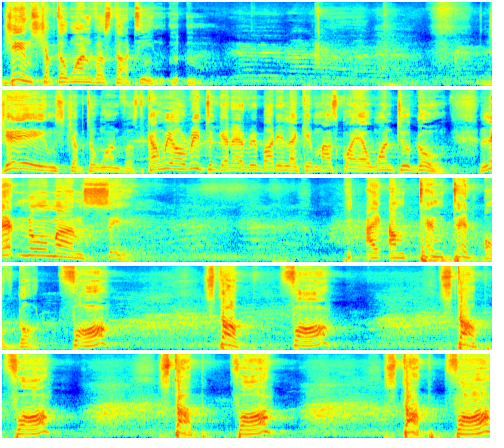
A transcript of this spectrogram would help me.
James chapter 1, verse 13. James chapter 1 verse. Can we all read together everybody like a mass choir? One, two, go. Let no man say, I am tempted of God. For, stop, for, stop, for, stop, for, stop, for.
